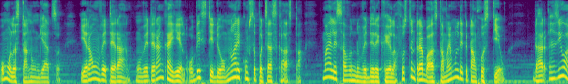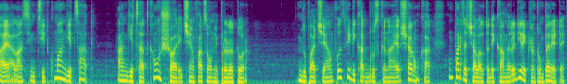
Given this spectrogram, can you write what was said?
Omul ăsta nu îngheață. Era un veteran, un veteran ca el, o bestie de om, nu are cum să pățească asta, mai ales având în vedere că el a fost în treaba asta mai mult decât am fost eu. Dar în ziua aia l-am simțit cum a înghețat. A înghețat ca un șoarece în fața unui prădător. După aceea am fost ridicat brusc în aer și aruncat în partea cealaltă de cameră direct într-un perete.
